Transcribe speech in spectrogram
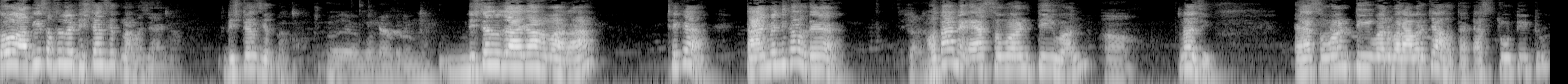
तो अभी सबसे पहले डिस्टेंस कितना हो जाएगा? डिस्टेंस कितना? डिस्टेंस हो जाएगा हमारा ठीक है टाइम में निकाल दें होता है ना एस वन टी वन हाँ। ना जी? एस वन टी वन बराबर क्या होता है? S two T two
